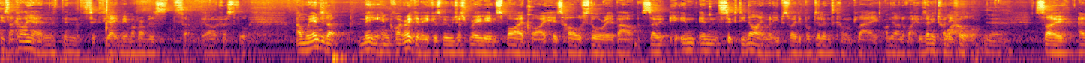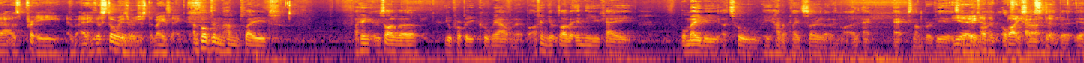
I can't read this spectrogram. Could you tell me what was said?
he's like, oh yeah, in, in '68, me and my brothers set up the Isle of Festival, and we ended up meeting him quite regularly because we were just really inspired by his whole story about. So in in '69, when he persuaded Bob Dylan to come and play on the Isle of Wight, he was only 24. Yeah. So and that was pretty. And the stories were just amazing. And Bob Dylan hadn't played. I think it was either you'll probably call me out on it, but I think it was either in the UK or maybe at all. He hadn't played solo in like an X, X number of years. Yeah, He'd he'd been, had a bike accident. a bit, yeah.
